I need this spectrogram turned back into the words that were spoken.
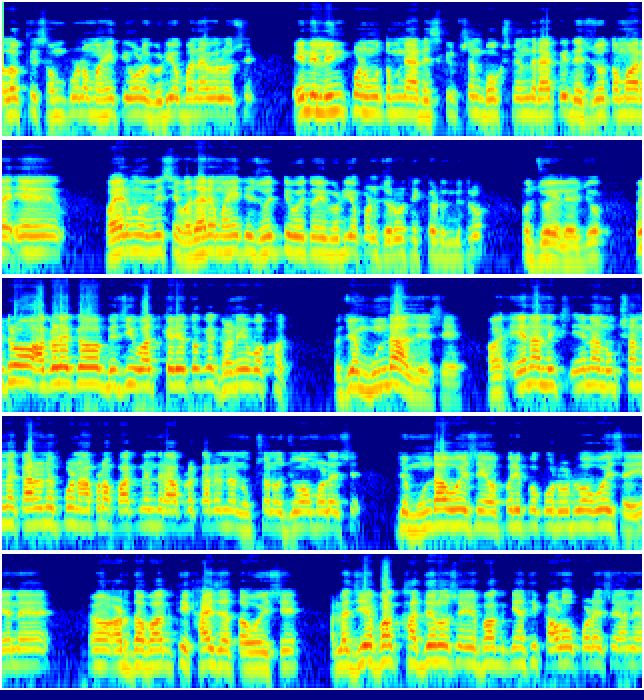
અલગથી સંપૂર્ણ માહિતી વાળો વીડિયો બનાવેલો છે. એની લિંક પણ હું તમને આ ડિસ્ક્રિપ્શન બોક્સની અંદર આપી દઈશ. જો તમારે એ વાયરરૂમ વિશે વધારે માહિતી જોઈતી હોય, તો એ વીડિયો પણ જરૂરથી ખેડૂત મિત્રો જોઈ લેજો. મિત્રો, આગળ એક બીજી વાત કરીએ તો કે ઘણી વખત જે મુંડા જે છે એના એના નુકસાનના કારણે પણ આપણા પાકની અંદર આ પ્રકારના નુકસાનો જોવા મળે છે. જે મુંડા હોય છે, અપરિપક્વ રોડવા હોય છે, એને અડધા ભાગથી ખાઈ જતા હોય છે. એટલે જે ભાગ ખાધેલો છે, એ ભાગ ત્યાંથી કાળો પડે છે અને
